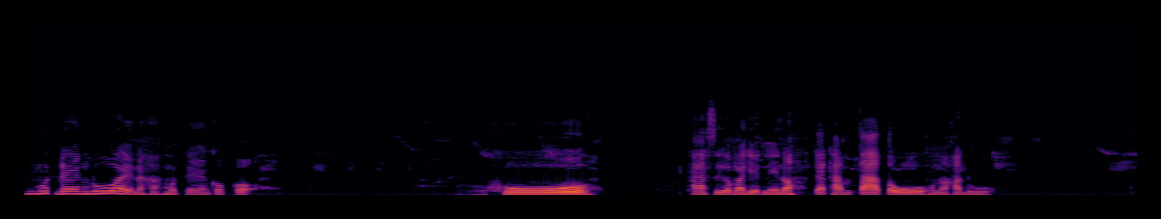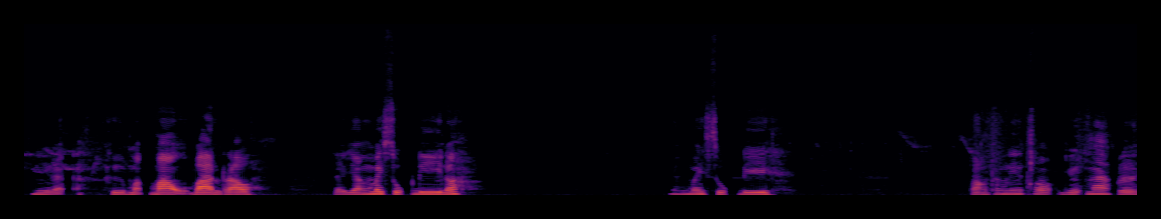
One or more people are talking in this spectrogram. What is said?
มีมดแดงด้วยนะคะ มดแดงก็เกาะโอ้โหถ้าเสือมาเห็นนี่เนาะจะทำตาโตเนาะค่ะดู นี่แหละ คือหมักเมาบ้านเรา แต่ยังไม่สุกดีเนาะยังไม่สุกดี ฝั่งทั้งนี้ก็เยอะมากเลย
